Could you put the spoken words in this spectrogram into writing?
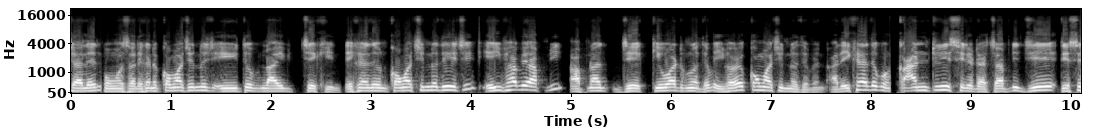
চ্যানেল প্রমোশন এখানে কমা চিহ্ন দিয়েছি ইউটিউব লাইভ চেক ইন এখানে দেখুন কমা চিহ্ন দিয়েছি। এইভাবে আপনি আপনার যে কিওয়ার্ডগুলো দেবেন, এইভাবে কমা চিহ্ন দেবেন। আর এখানে দেখুন কান্ট্রি সিলেট আছে। আপনি যে দেশে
